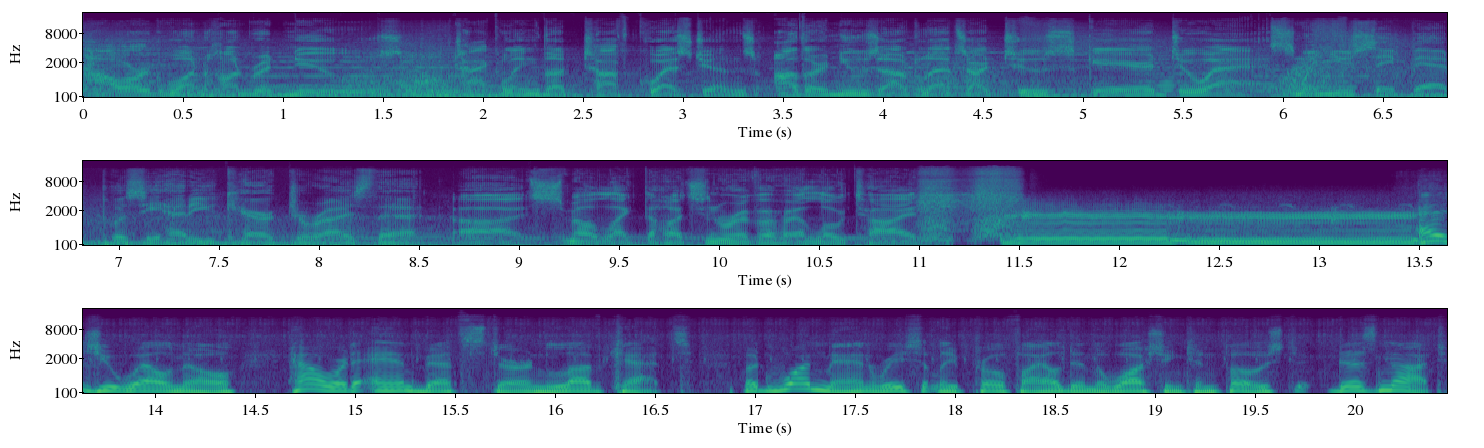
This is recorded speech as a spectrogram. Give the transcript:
Howard 100 News, tackling the tough questions other news outlets are too scared to ask. When you say bad pussy, how do you characterize that? Uh, it smelled like the Hudson River at low tide. As you well know, Howard and Beth Stern love cats, but one man recently profiled in the Washington Post does not.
